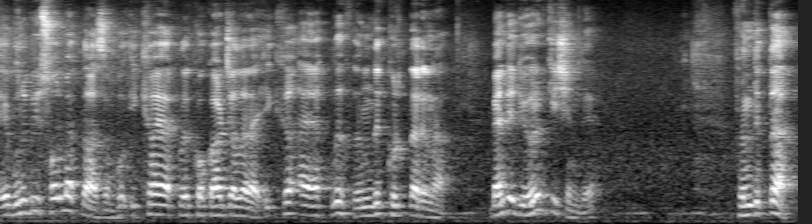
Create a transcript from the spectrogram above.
E bunu bir sormak lazım. Bu iki ayaklı kokarcalara, iki ayaklı fındık kurtlarına. Ben de diyorum ki şimdi fındıkta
